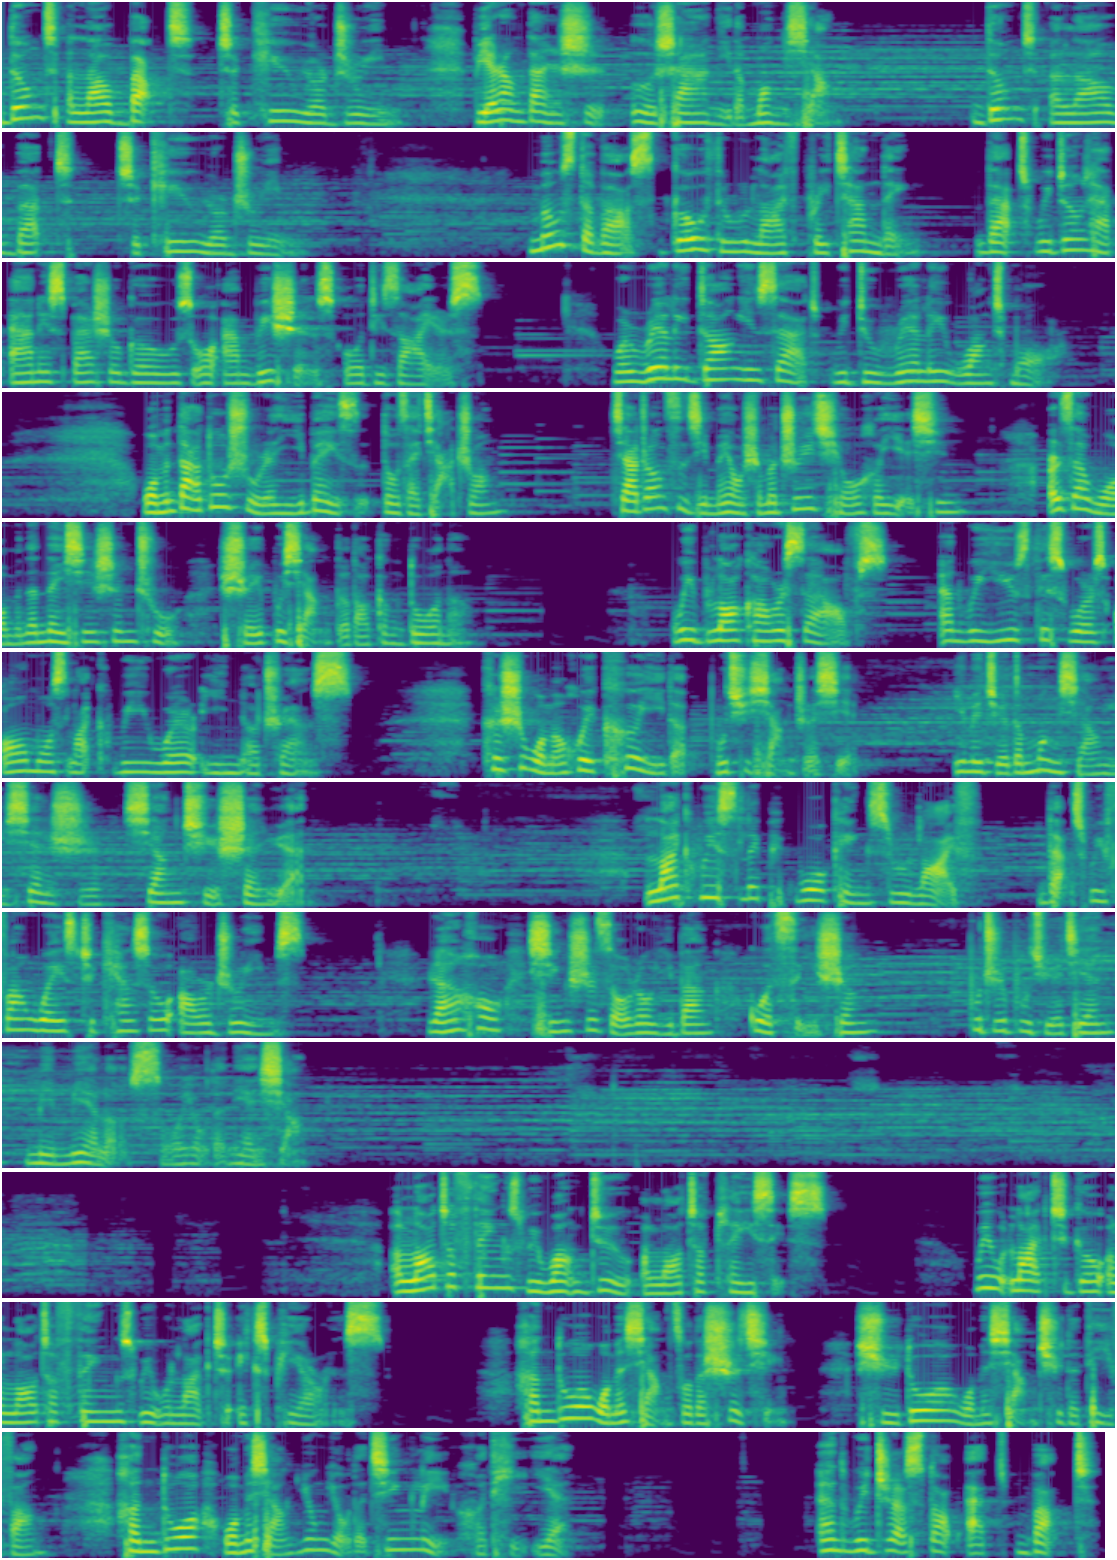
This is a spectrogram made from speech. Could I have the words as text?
Don't allow but to kill your dream. 别让但是扼杀你的梦想。Don't allow but to kill your dream. Most of us go through life pretending that we don't have any special goals or ambitions or desires. When really down inside, we do really want more. 我们大多数人一辈子都在假装，假装自己没有什么追求和野心， 而在我们的内心深处，谁不想得到更多呢？We block ourselves, and we use these words almost like we were in a trance. 可是我们会刻意的不去想这些，因为觉得梦想与现实相去甚远。Like we sleepwalking through life, that we found ways to cancel our dreams. 然后行尸走肉一般过此一生， 不知不觉间泯灭了所有的念想。A lot of things we won't do, a lot of places. We would like to go a lot of things we would like to experience. 很多我们想做的事情，许多我们想去的地方，很多我们想拥有的经历和体验。 And we just stop at but.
